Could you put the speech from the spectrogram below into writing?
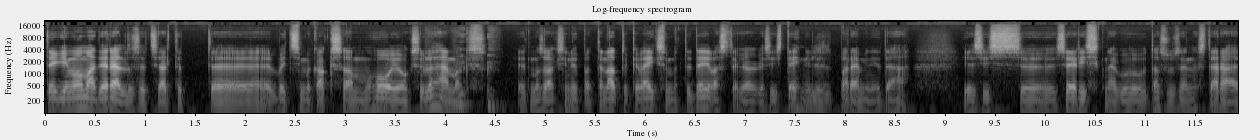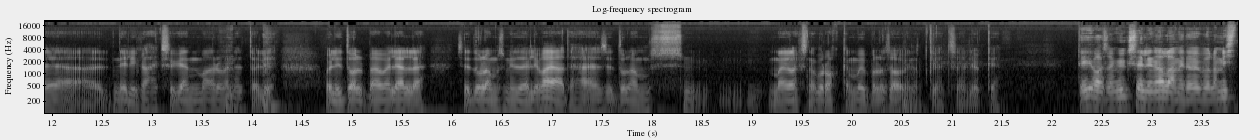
tegime omad järeldused sealt, et äh, võtsime kaks sammu hoojooksu lühemaks, et ma saaksin hüpata natuke väiksemate teivastega, aga siis tehniliselt paremini teha. ja siis äh, see risk nagu tasus ennast ära ja neli kaheksakümmend, ma arvan, et oli, oli tol päeval jälle see tulemus, mida oli vaja teha ja see tulemus, ma ei oleks nagu rohkem võib-olla soovinudki, et see oli okei okay teivas on üks selline ala, mida võib-olla mis-,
